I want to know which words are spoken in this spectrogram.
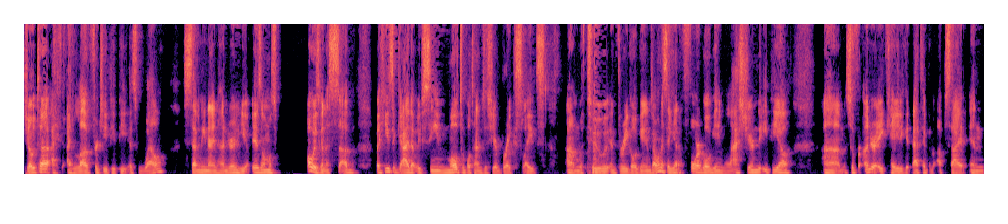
Jota, I, I love for GPP as well. 7,900. He is almost always going to sub, but he's a guy that we've seen multiple times this year break slates um, with two and three goal games. I want to say he had a four goal game last year in the EPL. Um, so for under 8K to get that type of upside and,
